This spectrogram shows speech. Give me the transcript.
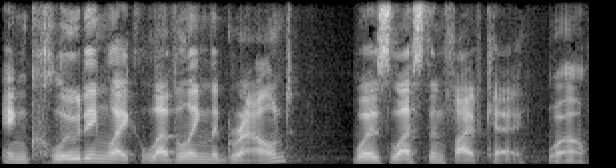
including like leveling the ground, was less than 5k. Wow.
